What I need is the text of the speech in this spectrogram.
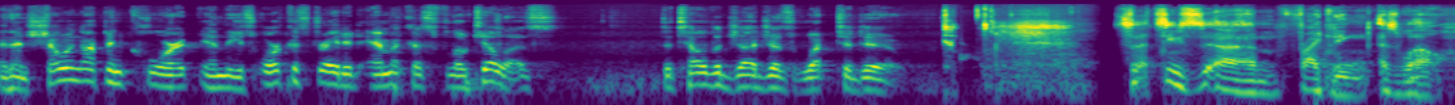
and then showing up in court in these orchestrated amicus flotillas to tell the judges what to do. So that seems um, frightening as well,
